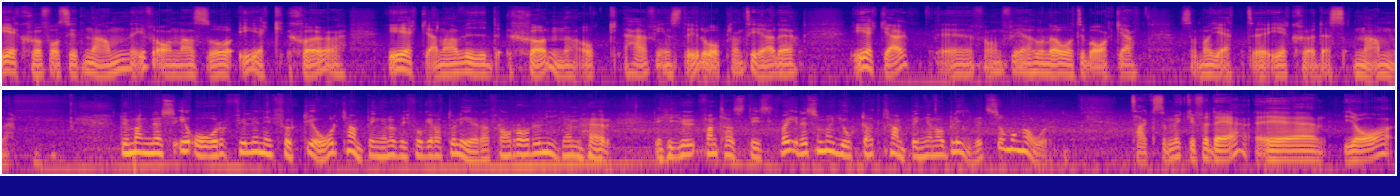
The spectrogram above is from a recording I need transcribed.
Eksjö fått sitt namn ifrån, alltså Eksjö, ekarna vid sjön och här finns det ju då planterade ekar från flera hundra år tillbaka som har gett eh, Eksjö dess namn. Du Magnus, i år fyller ni 40 år campingen och vi får gratulera från Radio Nyhem här. Det är ju fantastiskt. Vad är det som har gjort att campingen har blivit så många år? Tack så mycket för det. Eh, ja,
